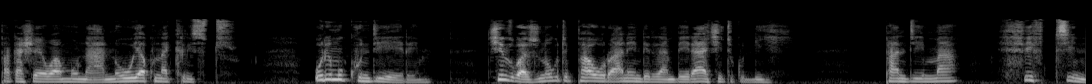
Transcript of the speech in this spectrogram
pakashayiwa munhu anouya kuna kristu. Uri mukundi here? Chinzwa zvino kuti pauro anoenderera mberi achiti kudii? Pandima 15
